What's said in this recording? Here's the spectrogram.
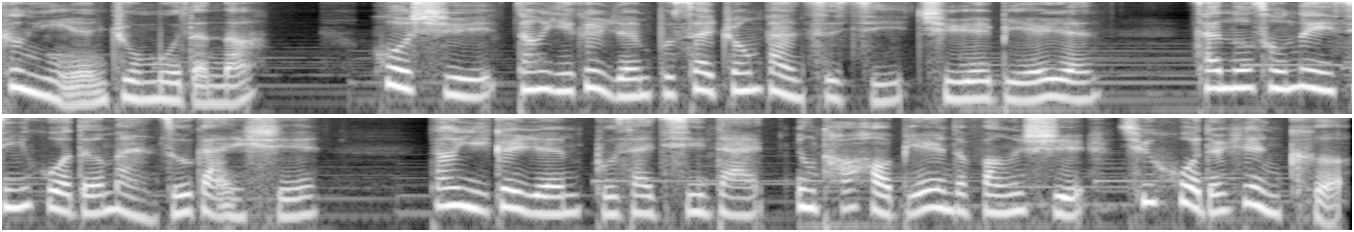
更引人注目的呢？或许，当一个人不再装扮自己取悦别人，才能从内心获得满足感时；当一个人不再期待用讨好别人的方式去获得认可，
